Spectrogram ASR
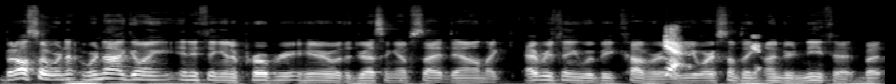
But also, we're not we're not going anything inappropriate here with the dressing upside down. Like everything would be covered. Yeah. You wear something Yeah. underneath it, but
